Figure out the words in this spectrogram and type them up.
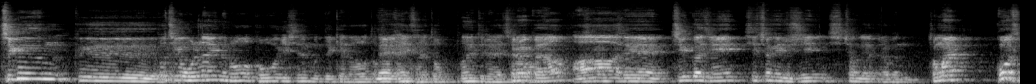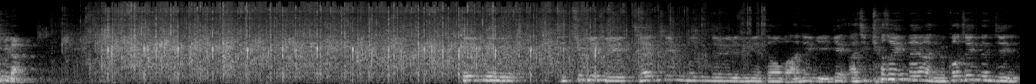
지금 그 또 지금 온라인으로 보고 계시는 분들께도 또 네. 감사 인사를 또 보내드려야죠. 그럴까요? 아, 네. 지금까지 시청해주신 시청자 여러분 정말 고맙습니다. 저희 그 뒤쪽에 저희 제작진 분들 중에서 만약에 이게 아직 켜져 있나요? 아니면 꺼져 있는지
